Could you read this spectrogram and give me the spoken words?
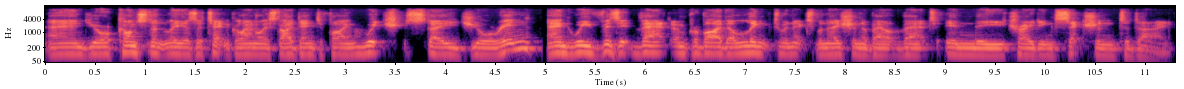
and you're constantly, as a technical analyst, identifying which stage you're in. And we visit that and provide a link to an explanation about that in the trading section today.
